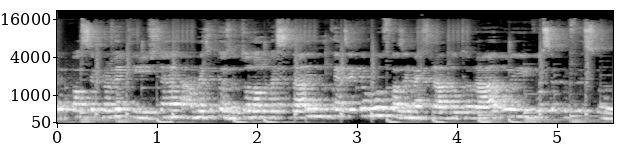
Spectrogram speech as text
Eu posso ser projetista, a mesma coisa. Eu estou na universidade, não quer dizer que eu vou fazer mestrado, doutorado e vou ser professor.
